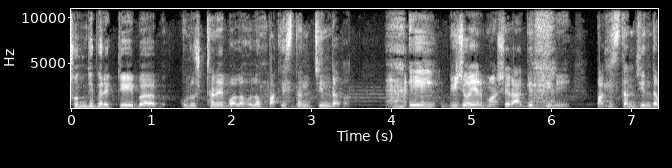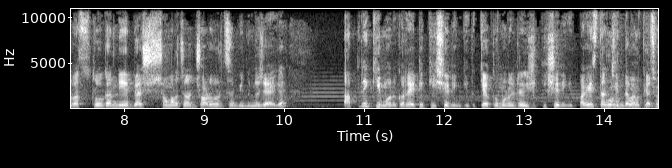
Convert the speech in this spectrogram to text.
সন্দীপের একটি অনুষ্ঠানে বলা হলো পাকিস্তান জিন্দাবাদ। এই বিজয়ের মাসের আগের দিনে পাকিস্তান জিন্দাবাদ স্লোগান নিয়ে বেশ সমালোচনা ঝড় হচ্ছে বিভিন্ন জায়গায়। আপনি কি মনে করেন এটি কিসের ইঙ্গিত? কেউ কেউ মনে করেন এটা কিসের ইঙ্গিত? পাকিস্তান জিন্দাবাদ কিছু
